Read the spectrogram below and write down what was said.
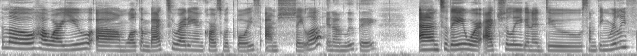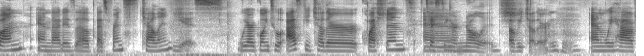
Hello, how are you? Um, welcome back to Riding in Cars with Boys. I'm Shayla, And I'm Lupe. and today we're actually gonna do something really fun, and that is a best friends challenge. Yes. We are going to ask each other questions, Testing our knowledge. of each other, hmm and we have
